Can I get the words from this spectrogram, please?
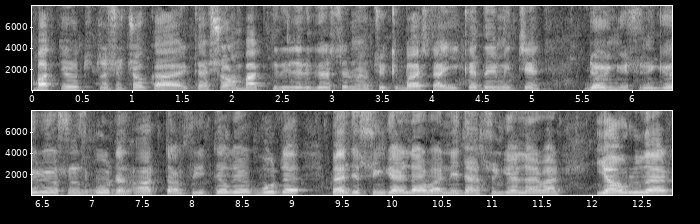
Bakteri tutuşu çok harika. Şu an bakterileri göstermiyorum çünkü baştan yıkadığım için döngüsünü görüyorsunuz. Buradan alttan filtre alıyor. Burada bende süngerler var. Neden süngerler var? Yavrular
